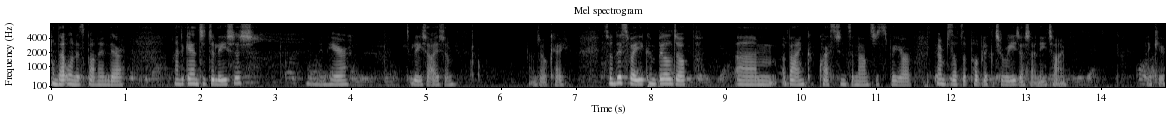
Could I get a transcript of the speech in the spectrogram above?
And that one has gone in there. And again to delete it, I'm in here, delete item, and OK. So in this way you can build up um, a bank of questions and answers for your members of the public to read at any time. Thank you.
